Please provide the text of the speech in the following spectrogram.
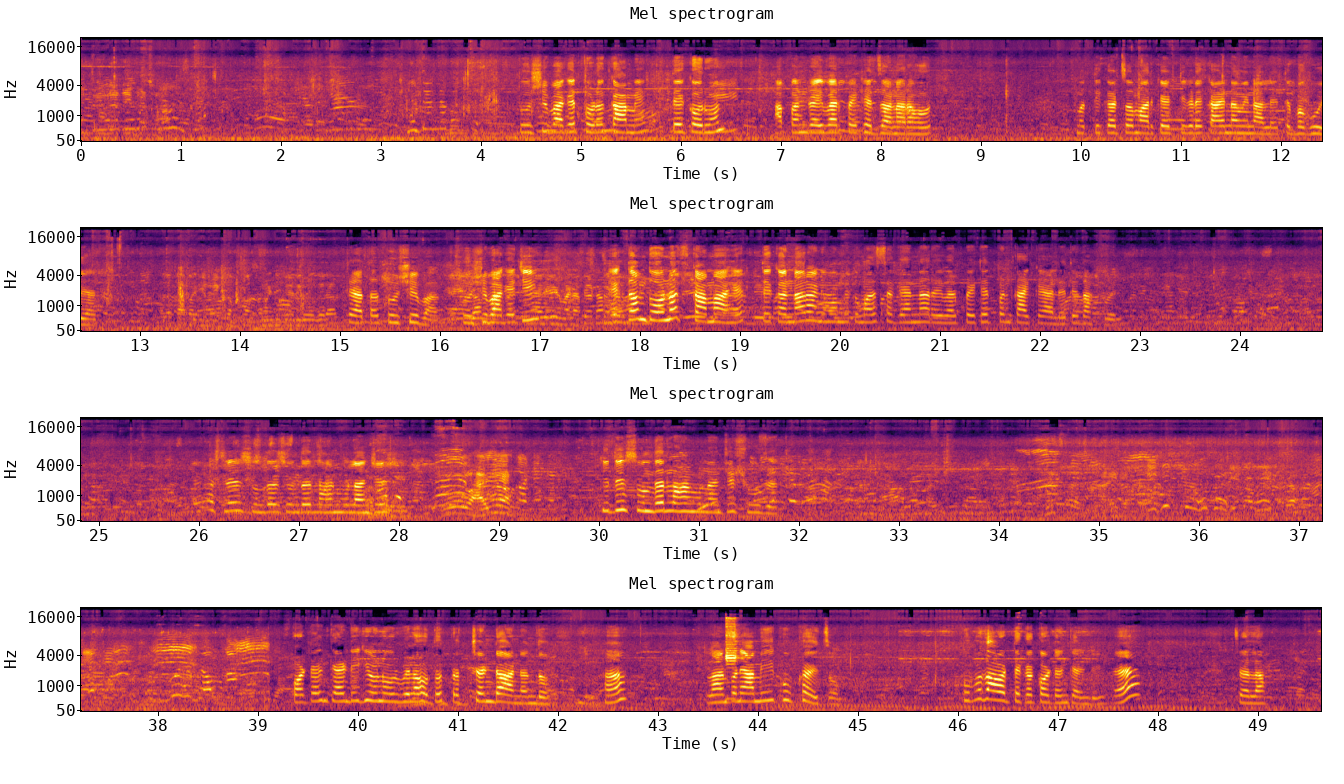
तुळशीबागेत थोडं काम आहे ते करून आपण रविवार पेठेत जाणार आहोत. मग तिकडचं मार्केट तिकडे काय नवीन आलंय ते बघूयात. ते आता तुळशीबाग तुळशीबागेची एकदम दोनच कामं आहेत ते करणार आणि मग मी तुम्हाला सगळ्यांना रविवार पेठेत पण काय काय आले ते दाखवेल. असले सुंदर सुंदर लहान मुलांचे किती सुंदर लहान मुलांचे शूज आहेत. कॉटन कॅन्डी घेऊन उर्वेला होतो प्रचंड आनंद. हा? लहानपणी आम्ही खूप खायचो. खूपच आवडते का कॉटन कॅन्डी हे? चला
